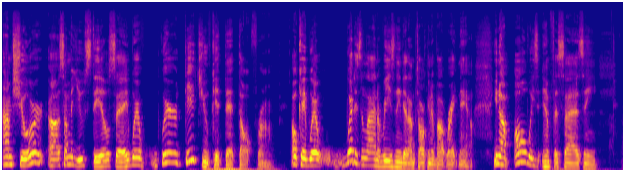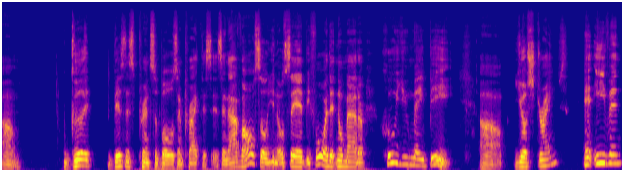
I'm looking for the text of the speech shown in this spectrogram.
I'm sure uh, some of you still say, "Where where did you get that thought from?" Okay, well, what is the line of reasoning that I'm talking about right now? You know, I'm always emphasizing um, good business principles and practices, and I've also, you know, said before that no matter who you may be, uh, your strengths and even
